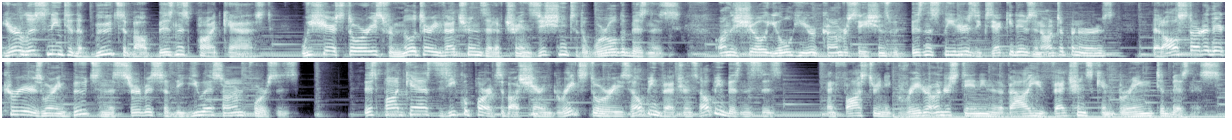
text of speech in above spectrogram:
You're listening to the Boots About Business podcast. We share stories from military veterans that have transitioned to the world of business. On the show, you'll hear conversations with business leaders, executives, and entrepreneurs that all started their careers wearing boots in the service of the U.S. Armed Forces. This podcast is equal parts about sharing great stories, helping veterans, helping businesses, and fostering a greater understanding of the value veterans can bring to business.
